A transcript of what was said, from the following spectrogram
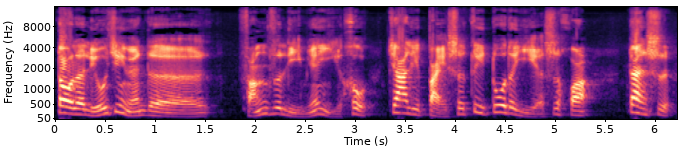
到了刘敬元的。房子里面以后，家里摆设最多的也是花，但是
